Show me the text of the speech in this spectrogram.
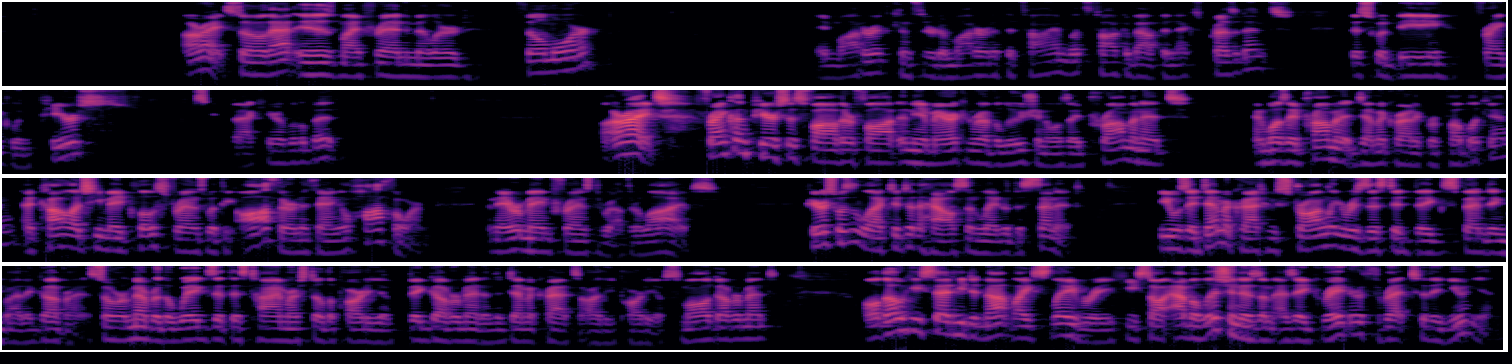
All right, so that is my friend Millard Fillmore, a moderate, considered a moderate at the time. Let's talk about the next president. This would be Franklin Pierce. Let's get back here a little bit. All right, Franklin Pierce's father fought in the American Revolution and was a prominent and was a prominent Democratic Republican. At college, he made close friends with the author Nathaniel Hawthorne, and they remained friends throughout their lives. Pierce was elected to the House and later the Senate. He was a Democrat who strongly resisted big spending by the government. So remember, the Whigs at this time are still the party of big government, and the Democrats are the party of small government. Although he said he did not like slavery, he saw abolitionism as a greater threat to the Union.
